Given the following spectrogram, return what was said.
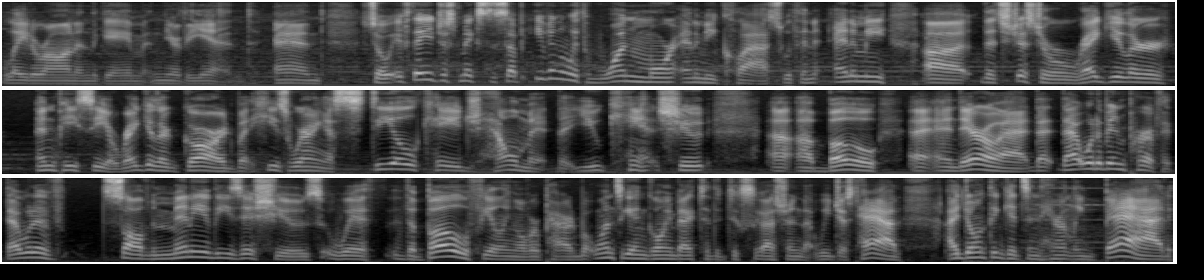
later on in the game near the end. And so if they just mix this up, even with one more enemy class, with an enemy uh, that's just a regular NPC, a regular guard, but he's wearing a steel cage helmet that you can't shoot a, a bow and arrow at, that that would have been perfect. That would have solved many of these issues with the bow feeling overpowered. But once again, going back to the discussion that we just had, I don't think it's inherently bad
